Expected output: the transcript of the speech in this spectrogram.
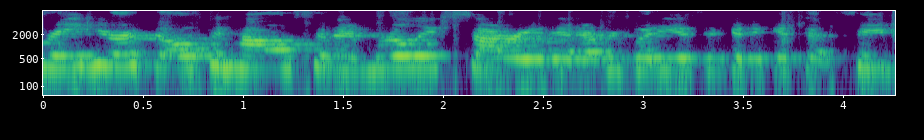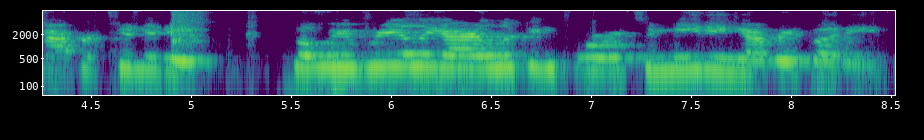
right here at the open house, and I'm really sorry that everybody isn't gonna get that same opportunity. But we really are looking forward to meeting everybody.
